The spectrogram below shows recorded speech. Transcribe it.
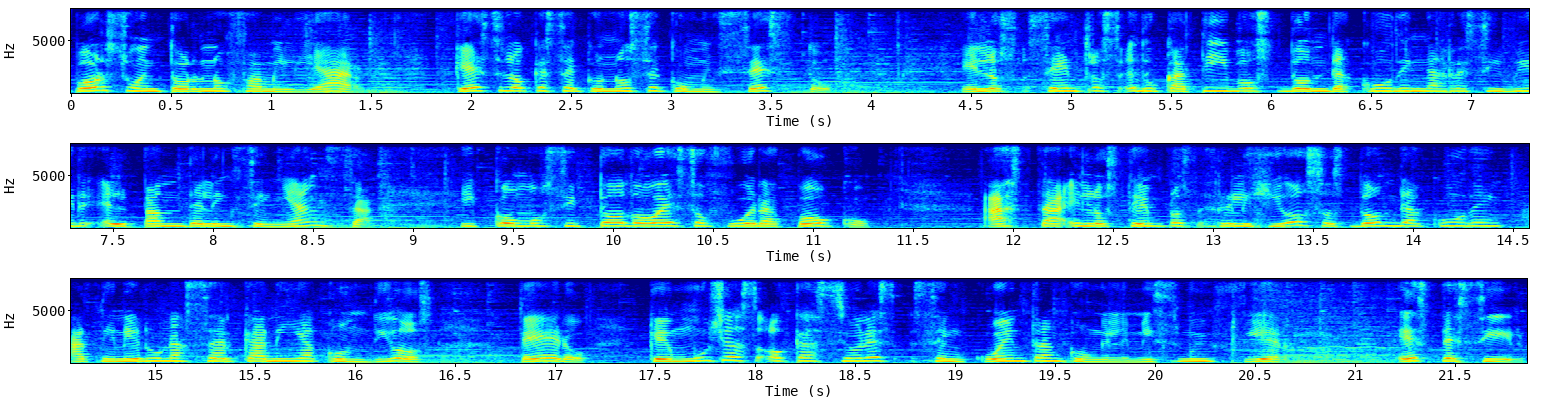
por su entorno familiar, que es lo que se conoce como incesto. En los centros educativos donde acuden a recibir el pan de la enseñanza, y como si todo eso fuera poco, hasta en los templos religiosos donde acuden a tener una cercanía con Dios, pero que en muchas ocasiones se encuentran con el mismo infierno. Es decir,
